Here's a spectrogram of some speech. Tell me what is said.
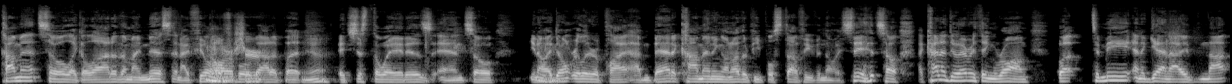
comment. So like a lot of them I miss, and I feel oh, horrible sure. about it. But yeah. it's just the way it is. And so you know, mm-hmm. I don't really reply. I'm bad at commenting on other people's stuff, even though I see it. So I kind of do everything wrong. But to me, and again, I'm not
